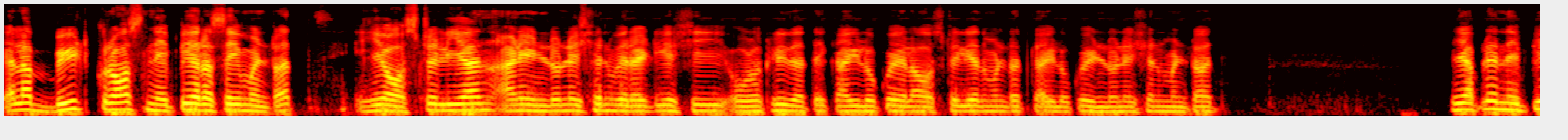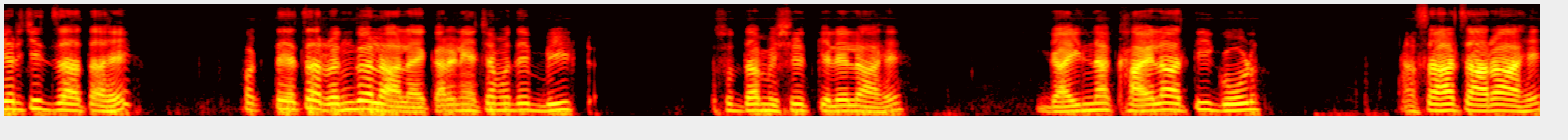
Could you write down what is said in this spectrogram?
याला बीट क्रॉस नेपियर असंही म्हणतात. ही ऑस्ट्रेलियन आणि इंडोनेशियन व्हेरायटी अशी ओळखली जाते. काही लोक याला ऑस्ट्रेलियन म्हणतात काही लोक इंडोनेशियन म्हणतात. ही आपल्या नेपियरचीच जात आहे. फक्त याचा रंग लाल आहे कारण याच्यामध्ये बीट सुद्धा मिश्रित केलेला आहे. गाईंना खायला अति गोड असा हा चारा आहे.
